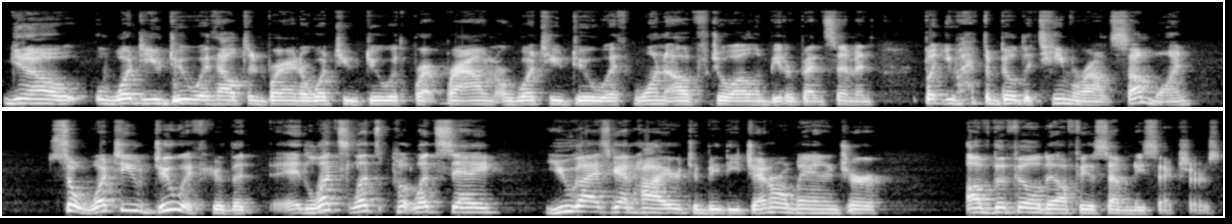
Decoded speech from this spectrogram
you know, what do you do with Elton Brand or what do you do with Brett Brown or what do you do with one of Joel Embiid or Ben Simmons? But you have to build a team around someone. So what do you do if you're the let's let's put let's say you guys get hired to be the general manager of the Philadelphia 76ers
